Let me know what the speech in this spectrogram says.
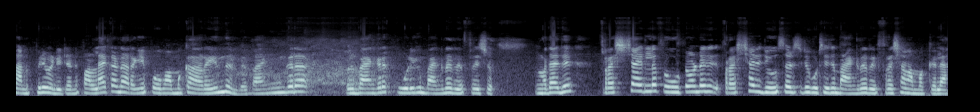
തണുപ്പിന് വേണ്ടിയിട്ടാണ്. പള്ളയെ കണ്ട് ഇറങ്ങി പോകുമ്പോൾ നമുക്ക് അറിയുന്നുണ്ട്. ഭയങ്കര ഒരു ഭയങ്കര കൂളിങ്ങും ഭയങ്കര റിഫ്രഷും അതായത് ഫ്രഷ് ആയിട്ടുള്ള ഫ്രൂട്ട് കൊണ്ട് ഫ്രഷ് ആയിട്ട് ജ്യൂസ് അടിച്ചിട്ട് കുടിച്ചിട്ട് ഭയങ്കര റിഫ്രഷാണ് നമുക്കല്ല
